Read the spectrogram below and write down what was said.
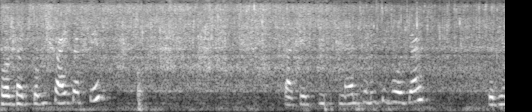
थोड़ा सा इसको भी फ्राई करते हैं। ताकि इसकी स्मेल थोड़ी सी हो जाए। जब ये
